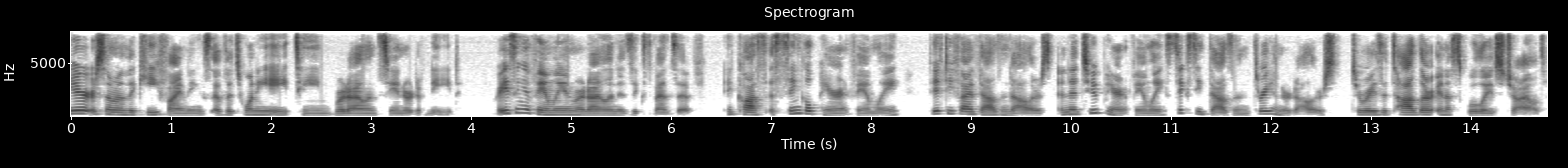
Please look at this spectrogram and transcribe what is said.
Here are some of the key findings of the 2018 Rhode Island Standard of Need. Raising a family in Rhode Island is expensive. It costs a single parent family $55,000 and a two parent family $60,300 to raise a toddler and a school aged child.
